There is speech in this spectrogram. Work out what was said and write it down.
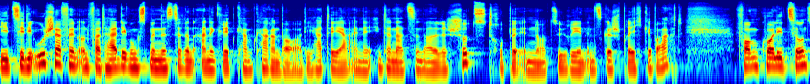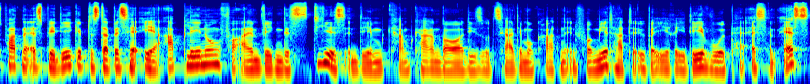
Die CDU-Chefin und Verteidigungsministerin Annegret Kamm-Karrenbauer, die hatte ja eine internationale Schutztruppe in Nordsyrien ins Gespräch gebracht. Vom Koalitionspartner SPD gibt es da bisher eher Ablehnung, vor allem wegen des Stils, in dem Kramp-Karrenbauer die Sozialdemokraten informiert hatte über ihre Idee, wohl per SMS.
